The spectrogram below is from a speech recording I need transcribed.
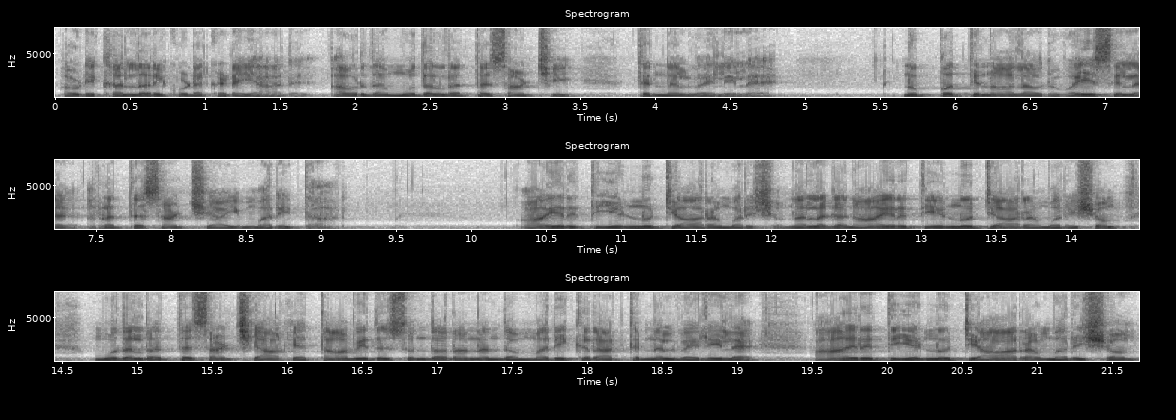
அவருடைய கல்லறை கூட கிடையாது. அவர் தான் முதல் ரத்த சாட்சி திருநெல்வேலியில். முப்பத்தி நாலாவது வயசில் இரத்த சாட்சியாகி மறித்தார் ஆயிரத்தி எண்ணூற்றி ஆறாம் வருஷம். நல்லகன் ஆயிரத்தி எண்ணூற்றி ஆறாம் வருஷம் முதல் இரத்த சாட்சியாக தாவித சுந்தரானந்தம் மறிக்கிறார் திருநெல்வேலியில். ஆயிரத்தி எண்ணூற்றி ஆறாம் வருஷம்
